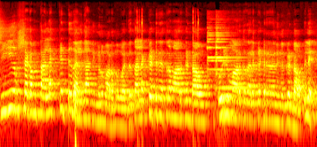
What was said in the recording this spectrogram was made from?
ശീർഷകം തലക്കെട്ട് നൽകാൻ നിങ്ങൾ മറന്നു പോരുത് തലക്കെട്ടിന് എത്ര മാർക്ക് ഉണ്ടാവും? ഒരു മാർക്ക് തലക്കെട്ടിന് നിങ്ങൾക്ക് ഉണ്ടാവും. അല്ലേ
